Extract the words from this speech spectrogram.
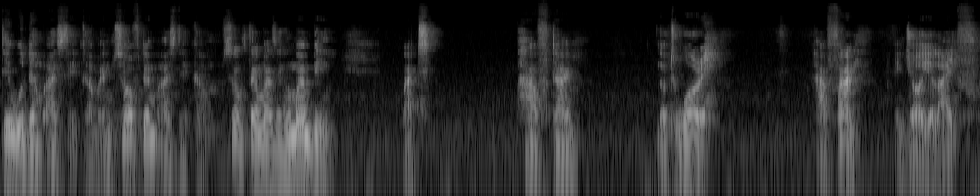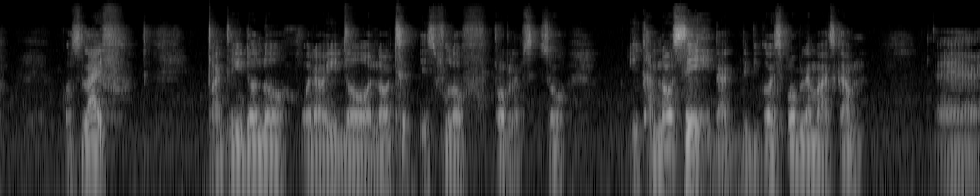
deal with them as they come and solve them as they come. Solve them as a human being. But have time not to worry. Have fun. Enjoy your life. Because life, thing you don't know, whether you know or not, is full of problems. So you cannot say that because problem has come, uh,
